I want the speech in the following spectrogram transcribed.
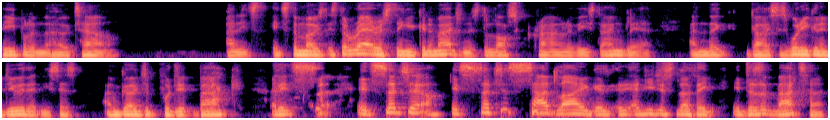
people in the hotel. And it's it's the most it's the rarest thing you can imagine. It's the lost crown of East Anglia. And the guy says, What are you going to do with it? And he says, I'm going to put it back. And it's it's such a it's such a sad line, and you just think it doesn't matter.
